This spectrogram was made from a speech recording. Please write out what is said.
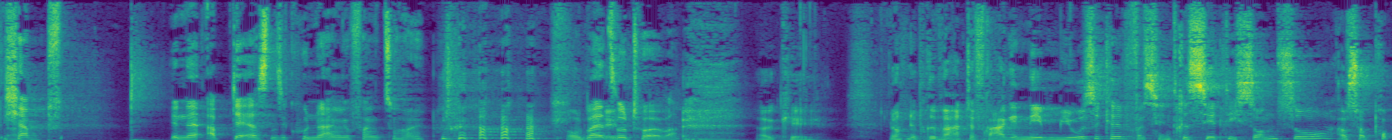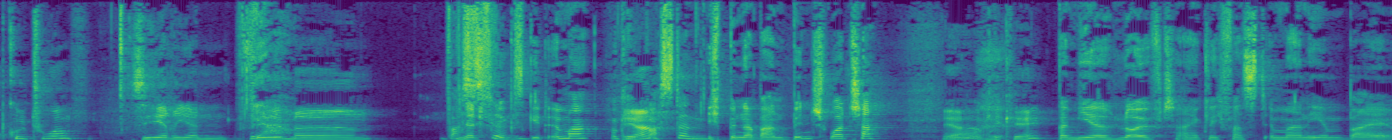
Ich habe in der, ab der ersten Sekunde angefangen zu heulen, okay. weil es so toll war. Okay. Noch eine private Frage neben Musical. Was interessiert dich sonst so außer Popkultur? Serien, Filme? Was Netflix denn? geht immer. Okay, Ja? was denn? Ich bin aber ein Binge-Watcher. Ja, okay. Bei mir läuft eigentlich fast immer nebenbei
